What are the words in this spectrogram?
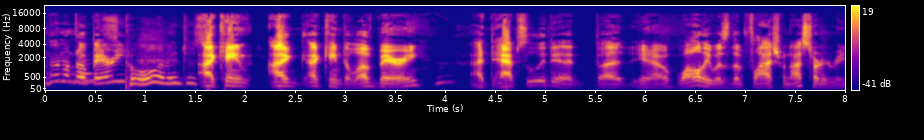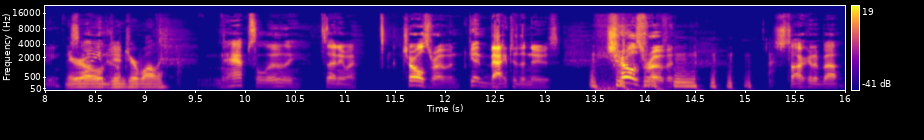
I don't know Barry. Cool. I mean, just I came I I came to love Barry. I absolutely did. But you know, Wally was the Flash when I started reading. your So, you old know, ginger Wally. Absolutely. So anyway, Charles Roven. Getting back to the news. Charles Roven was talking about.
